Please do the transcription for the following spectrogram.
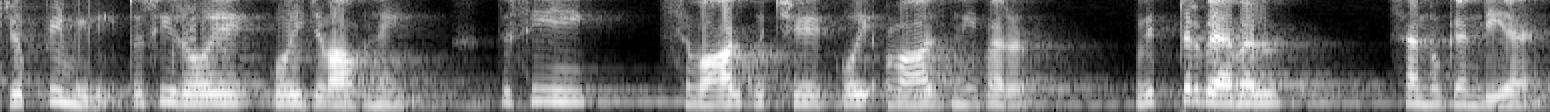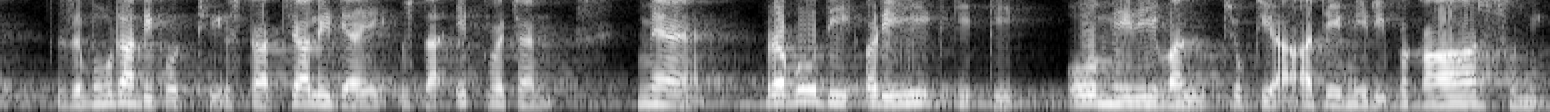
ਚੁੱਪੀ ਮਿਲੀ। ਤੁਸੀਂ ਰੋਏ, ਕੋਈ ਜਵਾਬ ਨਹੀਂ। ਤੁਸੀਂ ਸਵਾਲ ਪੁੱਛੇ, ਕੋਈ ਆਵਾਜ਼ ਨਹੀਂ। ਪਰ ਪਵਿੱਤਰ ਬਾਈਬਲ ਸਾਨੂੰ ਕਹਿੰਦੀ ਹੈ ਜ਼ਬੂਰਾਂ ਦੀ ਪੋਥੀ ਉਸ ਦਾ 40 ਜਾਏ ਉਸ ਦਾ ਇੱਕ ਵਚਨ, ਮੈਂ ਪ੍ਰਭੂ ਦੀ ਅੜੀਕ ਕੀਤੀ ਉਹ ਮੇਰੇ ਵੱਲ ਝੁਕਿਆ ਅਤੇ ਮੇਰੀ ਪੁਕਾਰ ਸੁਣੀ।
